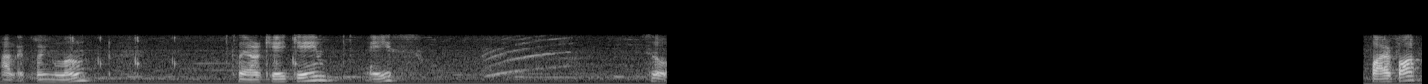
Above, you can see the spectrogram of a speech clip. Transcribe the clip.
I like playing alone. Play arcade game, Ace. So Firefox.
